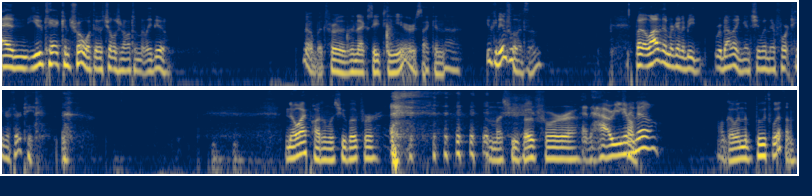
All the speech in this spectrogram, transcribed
and you can't control what those children ultimately do. No, but for the next eighteen years, I can. Uh, you can influence them, but a lot of them are going to be rebelling against you when they're fourteen or thirteen. no iPod unless you vote for. unless you vote for. Uh, And how are you going to know? I'll go in the booth with them.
